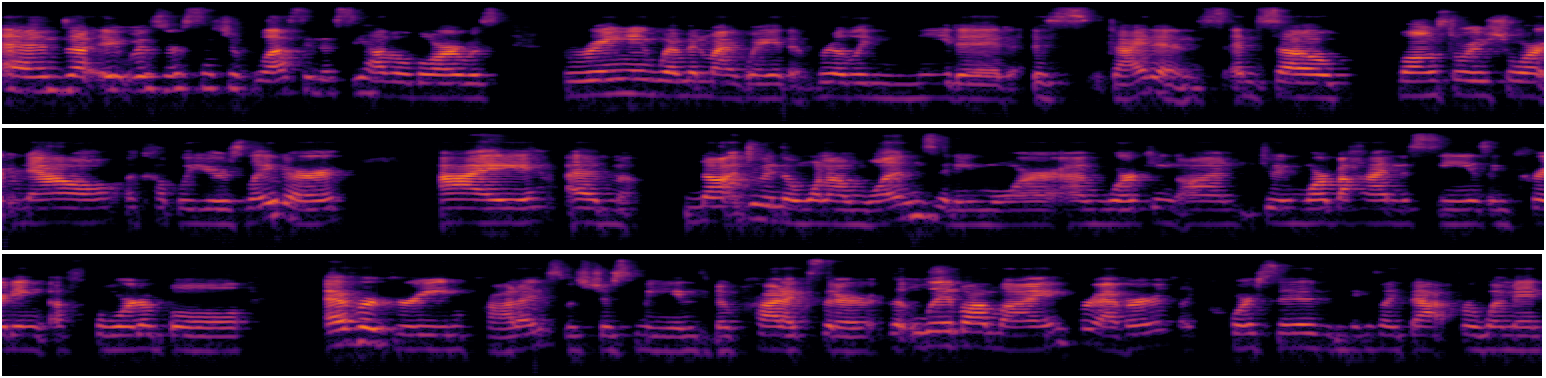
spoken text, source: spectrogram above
And uh, it was just such a blessing to see how the Lord was bringing women my way that really needed this guidance. And so, long story short, now a couple years later, I am not doing the one-on-ones anymore. I'm working on doing more behind the scenes and creating affordable evergreen products which just means you know products that are that live online forever like courses and things like that for women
